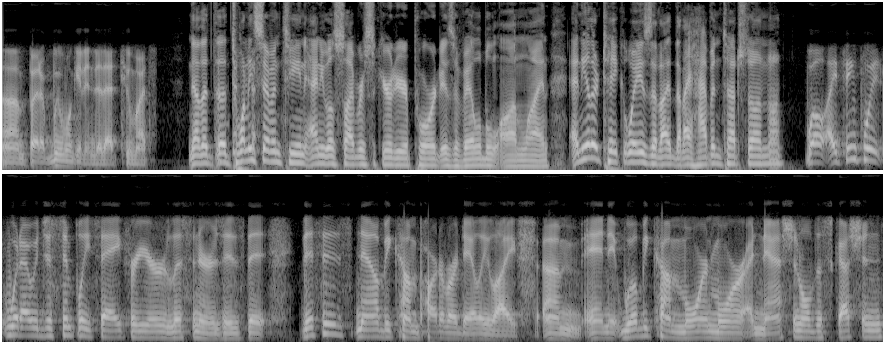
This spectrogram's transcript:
Um, but we won't get into that too much. Now, the, the 2017 annual cybersecurity report is available online. Any other takeaways that I that I haven't touched on? Well, I think what, what I would just simply say for your listeners is that this has now become part of our daily life, um, and it will become more and more a national discussion.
